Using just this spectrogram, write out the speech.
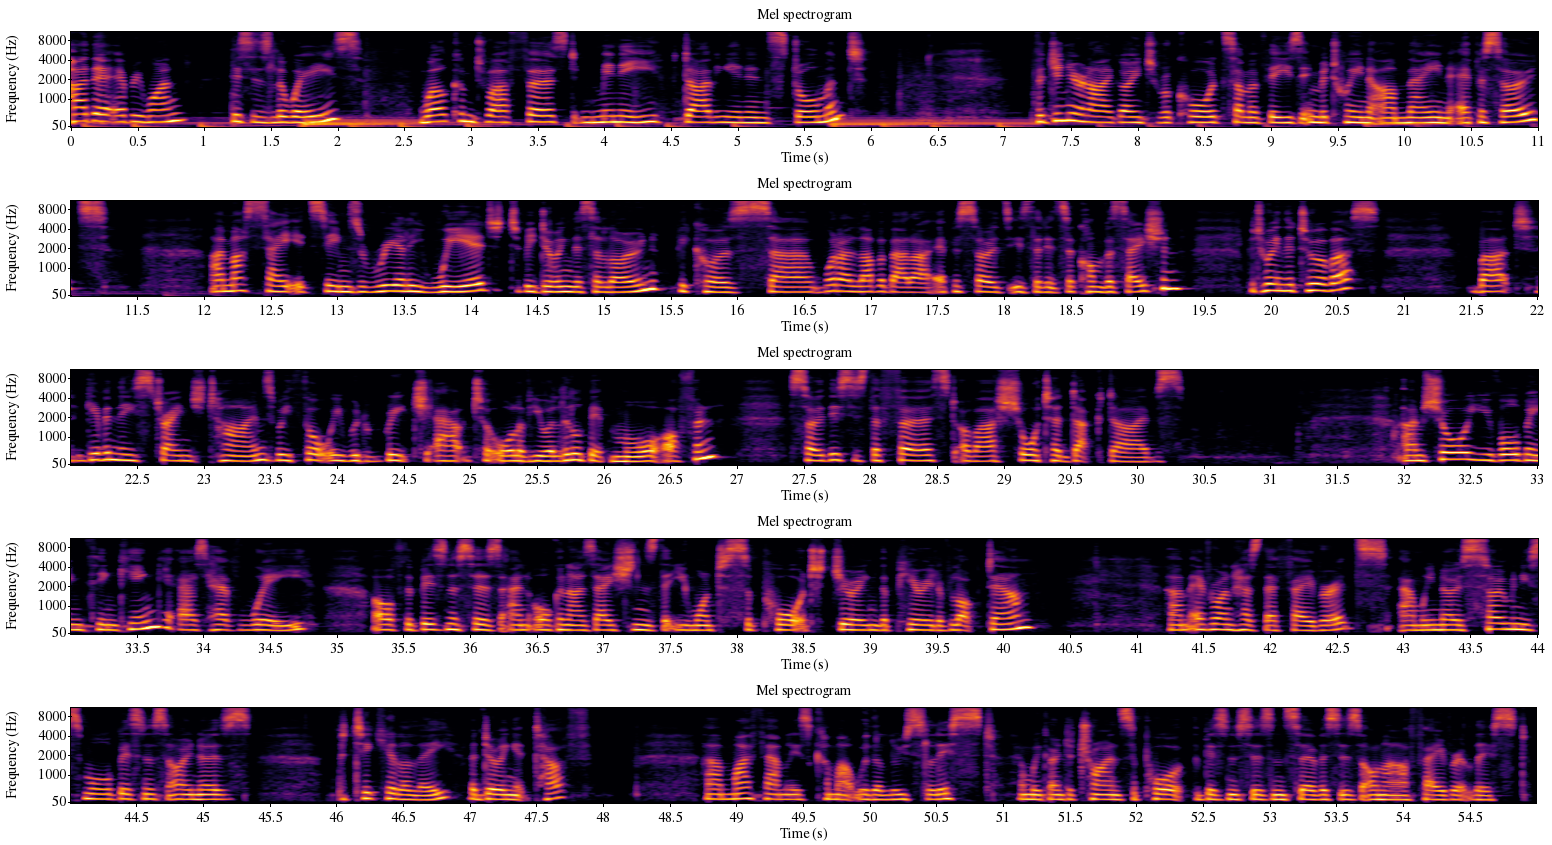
Hi there, everyone. This is Louise. Welcome to our first mini diving in installment. Virginia and I are going to record some of these in between our main episodes. I must say, it seems really weird to be doing this alone because uh, what I love about our episodes is that it's a conversation between the two of us. But given these strange times, we thought we would reach out to all of you a little bit more often. So, this is the first of our shorter duck dives. I'm sure you've all been thinking, as have we, of the businesses and organisations that you want to support during the period of lockdown. Um, everyone has their favourites, and we know so many small business owners, particularly, are doing it tough. Um, my family's come up with a loose list, and we're going to try and support the businesses and services on our favourite list.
